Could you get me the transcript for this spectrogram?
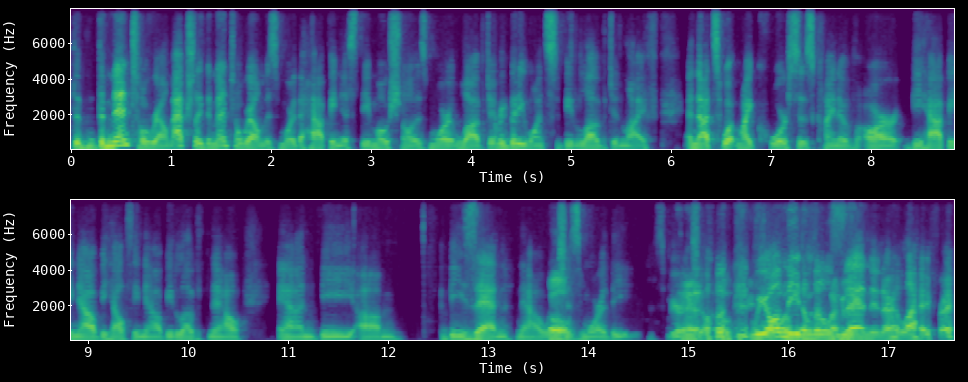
the the mental realm. Actually, the mental realm is more the happiness. The emotional is more loved. Everybody wants to be loved in life, and that's what my courses kind of are: be happy now, be healthy now, be loved now, and be um, be zen now, which oh, is more the spiritual. Okay. we all need gonna, a little gonna, zen in our life, right?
